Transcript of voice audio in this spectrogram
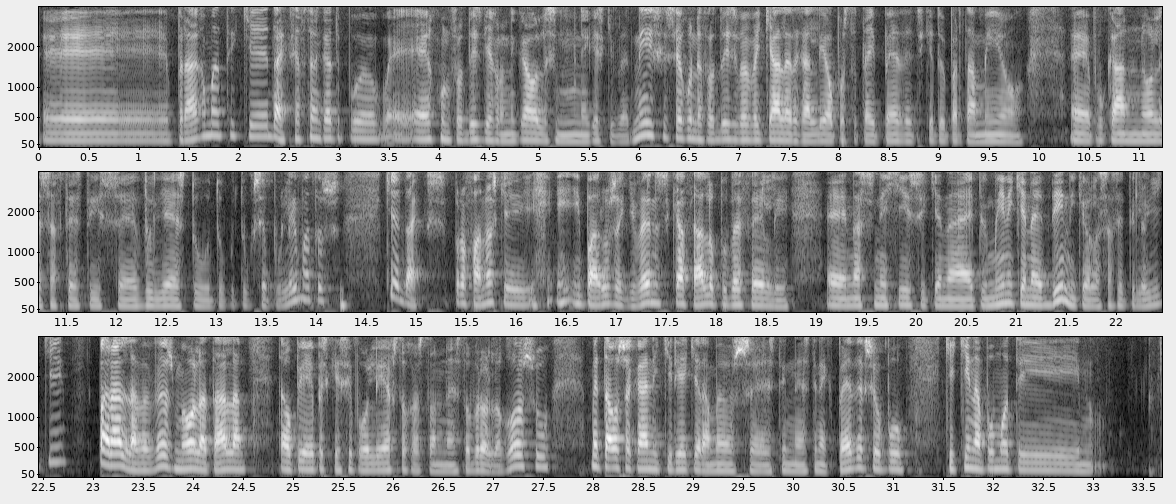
Ε, πράγματι και εντάξει, αυτό είναι κάτι που ε, έχουν φροντίσει διαχρονικά όλες οι μηνιακές κυβερνήσεις. Έχουν φροντίσει βέβαια και άλλα εργαλεία όπως το ΤΑΙΠΕΔ έτσι, και το Υπερταμείο ε, που κάνουν όλες αυτές τις ε, δουλειές του, του, του ξεπουλήματος. Και εντάξει, προφανώς και η, η παρούσα κυβέρνηση κάθε άλλο που δεν θέλει ε, να συνεχίσει και να επιμείνει και να εντείνει και όλα σε αυτή τη λογική Παράλληλα βεβαίως με όλα τα άλλα τα οποία είπες και εσύ πολύ εύστοχα στον, στον πρόλογό σου, με τα όσα κάνει η κυρία Κεραμέως ε, στην, ε, στην εκπαίδευση, όπου και εκεί να πούμε ότι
